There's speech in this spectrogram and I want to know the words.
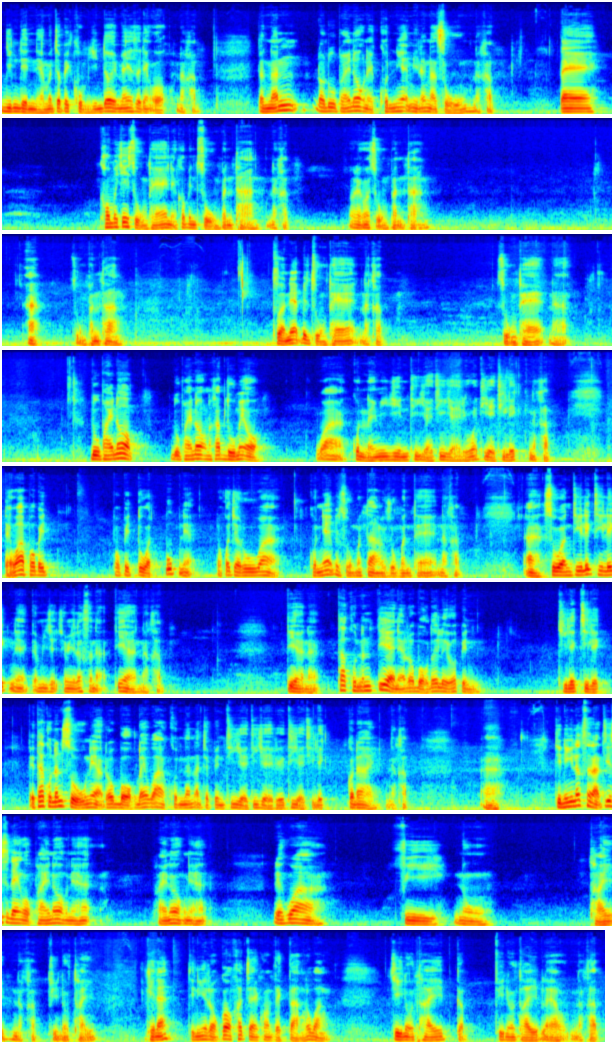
ยีนเด่นเนี่ยมันจะไปข่มยีนด้อยไม่ให้แสดงออกนะครับ ดังนั้นเราดูภายนอกเนี่ยคนนี้มีลักษณะสูงนะครับ แต่เขาไม่ใช่สูงแท้เนี่ยเขาเป็นสูงพันทางนะครับเราเรียกว่าสูงพันทาง อะสูงพันทาง ส่วนนี้เป็นสูงแท้นะครับ สูงแท้นะฮะดูภายนอกดูภายนอกนะครับ ดูไม่ออกว่าคนไหนมียีนที่ใหญ่ที่ใหญ่หรือว่าที่ใหญ่ที่เล็กนะครับ แต่ว่าพอไปพอไปตรวจปุ๊บเนี่ยเราก็จะรู้ว่าคนนี้เป็นสูงพันทางหรือสูงพันแท้นะครับอ่าส่วนทีเล็กทีเล็กเนี่ยก็มีจะมีลักษณะเตี้ยนะครับ เตี้ยนะถ้าคนนั้นเตี้ยเนี่ยเราบอกได้เลยว่าเป็น ทีเล็กทีเล็ก แต่ถ้าคนนั้นสูงเนี่ยเราบอกได้ว่าคนนั้นอาจจะเป็นที่ใหญ่ที่ใหญ่หรือที่ใหญ่ที่เล็กก็ได้นะครับอ่าทีนี้ลักษณะที่แสดงออกภายนอกเนี่ยฮะภายนอกเนี่ยฮะเรียกว่าฟีโนไทป์นะครับฟีโนไทป์โอเคนะทีนี้เราก็เข้าใจความแตกต่างระหว่างจีโนไทป์กับฟีโนไทป์แล้วนะครับ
